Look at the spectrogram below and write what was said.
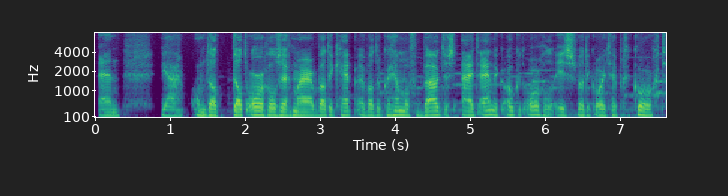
En ja, omdat dat orgel, zeg maar, wat ik heb en wat ook helemaal verbouwd is, uiteindelijk ook het orgel is wat ik ooit heb gekocht,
